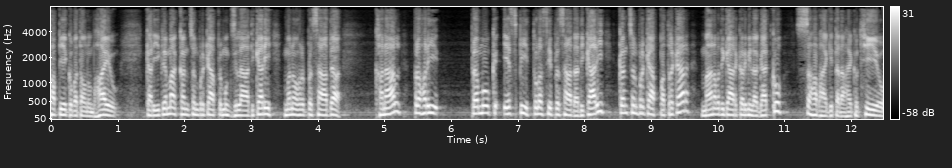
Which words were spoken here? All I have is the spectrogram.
थपिएको बताउनुभयो। कार्यक्रममा कञ्चनपुरका प्रमुख जिल्ला अधिकारी मनोहर प्रसाद खनाल प्रहरी प्रमुख एसपी तुलसी प्रसाद अधिकारी कञ्चनपुरका पत्रकार मानवाधिकार कर्मी लगायतको सहभागिता रहेको थियो।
